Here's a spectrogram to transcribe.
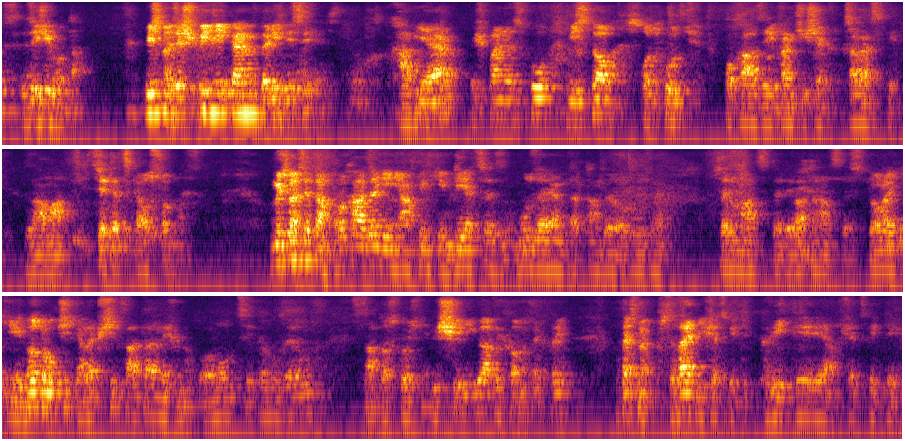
ze života. My jsme se Špidlíkem byli kdysi Javier ve Španělsku, místo, odkud pochází František Xaversky známá světecká osobnost. My jsme se tam procházeli nějakým tím diecezním muzeem, tak tam bylo různé 17. 19. století. Bylo to určitě lepší, přátelé, než na Olomouci, to muzeum. Byla to skutečně vyšší liga, bychom řekli. Tak jsme zhlédli všechny ty kryty a všechny ty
